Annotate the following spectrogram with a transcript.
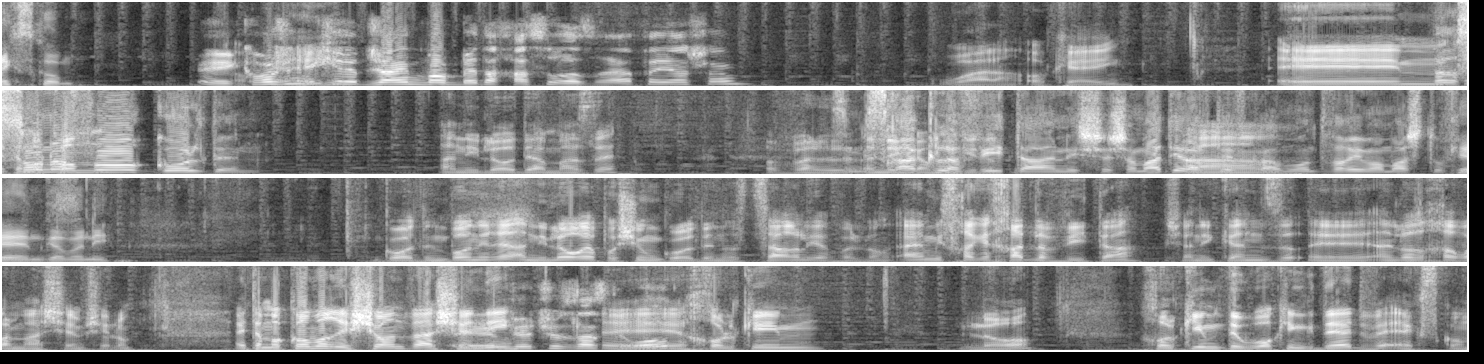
XCOM. אה, כמו שאני אוקיי. מכיר את Giant Bomb, בטח Asura's Wrath היה שם? וואלה, אוקיי. פרסונה 4 Golden. אני לא יודע מה זה, אבל... זה משחק לויטה, אני ששמעתי עליו אה. דווקא המון דברים ממש טובים. כן, גם אני. גולדן, בוא נראה, אני לא רואה פה שום גולדן, אז צר לי, אבל לא. היה משחק אחד לויטה, שאני כן, אה, אני לא זוכר אבל מה השם שלו. את המקום הראשון והשני אה, אה, חולקים, לא, חולקים The Walking Dead ו-XCOM.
